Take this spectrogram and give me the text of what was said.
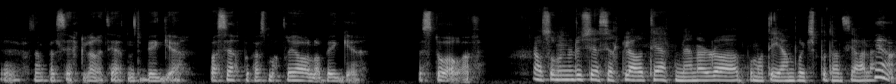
f.eks. sirkulariteten til bygget, basert på hvilke materialer bygget består av. Altså, når du sier sirkulariteten, mener du da på en måte gjenbrukspotensialet? Ja.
